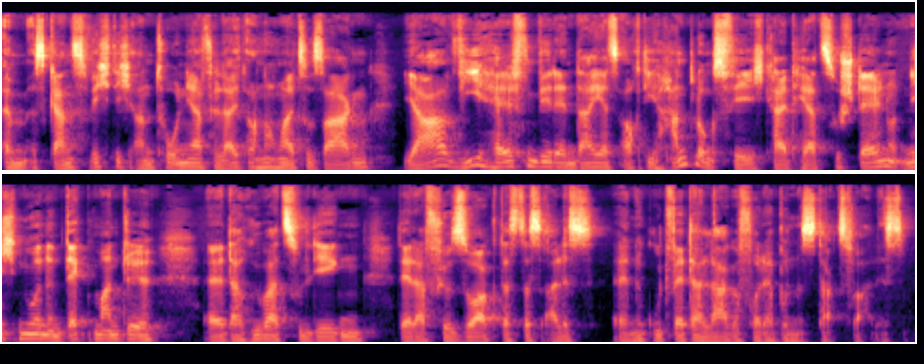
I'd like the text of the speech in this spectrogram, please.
ähm, es ganz wichtig, Antonia, vielleicht auch nochmal zu sagen, ja, wie helfen wir denn da jetzt auch die Handlungsfähigkeit herzustellen und nicht nur einen Deckmantel äh, darüber zu legen, der dafür sorgt, dass das alles äh, eine Gutwetterlage vor der Bundestagswahl ist.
